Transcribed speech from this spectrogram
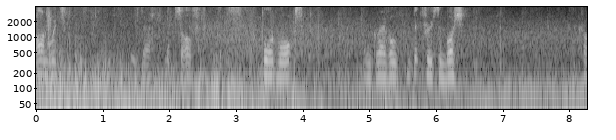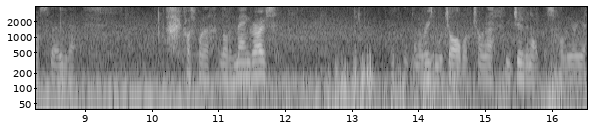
Onwards is a mix of boardwalks and gravel, a bit through some bush across the uh, across what a lot of mangroves. They've done a reasonable job of trying to rejuvenate this whole area,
